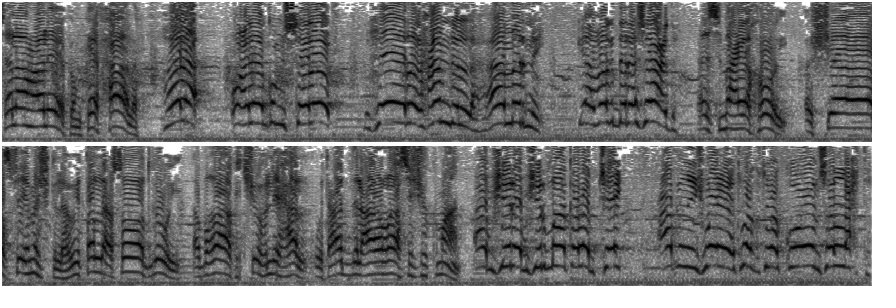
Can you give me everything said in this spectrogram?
السلام عليكم كيف حالك؟ هلا وعليكم السلام. بخير الحمد لله. آمرني. كيف أقدر اساعده اسمع يا أخوي الشاص فيه مشكلة ويطلع صوت قوي. أبغاك تشوف لي حل وتعدل على راسي شكمان أبشر أبشر ما طلبت شيء. عطني شوية وقت وأكون صلحته.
